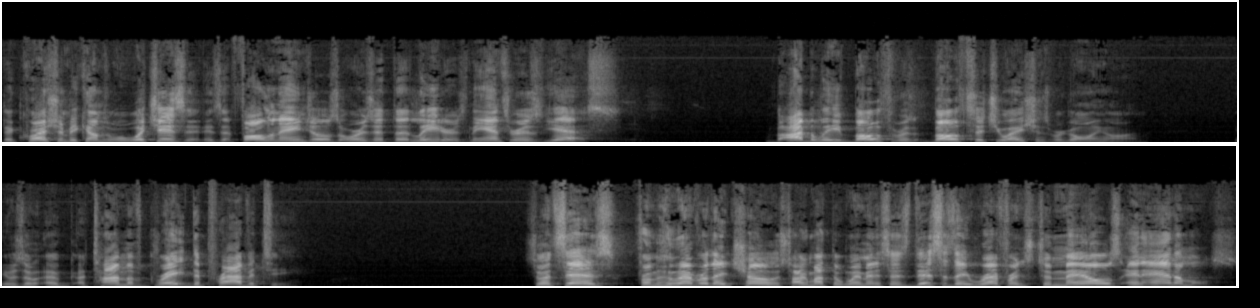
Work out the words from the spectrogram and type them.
the question becomes well, which is it? Is it fallen angels or is it the leaders? And the answer is yes. I believe both, both situations were going on. It was a, a, a time of great depravity. So it says, from whoever they chose, talking about the women, it says, this is a reference to males and animals.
